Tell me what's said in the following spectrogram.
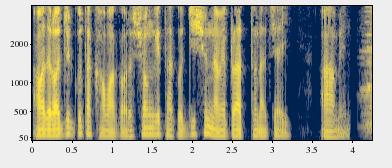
আমাদের অযোগ্যতা ক্ষমা করো। সঙ্গে থাকো। যিশুর নামে প্রার্থনা চাই। আমেন।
